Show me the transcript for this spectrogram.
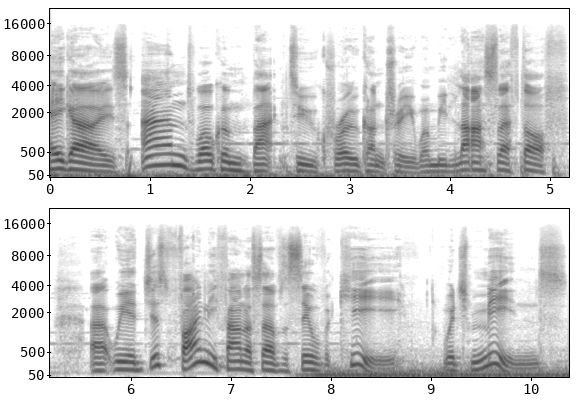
Hey guys, and welcome back to Crow Country. When we last left off, uh, we had just finally found ourselves a silver key, which means,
